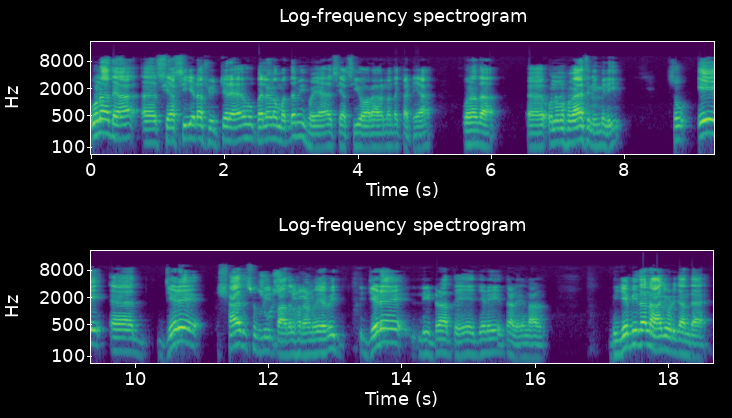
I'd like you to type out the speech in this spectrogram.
ਉਹਨਾਂ ਦਾ ਸਿਆਸੀ ਜਿਹੜਾ ਫਿਊਚਰ ਹੈ, ਉਹ ਪਹਿਲਾਂ ਨਾਲੋਂ ਮੱਧਮ ਹੀ ਹੋਇਆ ਸਿਆਸੀ ਔਰਾ ਉਹਨਾਂ ਦਾ ਘਟਿਆ, ਉਹਨਾਂ ਦਾ ਉਹਨਾਂ ਨੂੰ ਹਮਾਇਤ ਨਹੀਂ ਮਿਲੀ, ਸੋ ਇਹ ਜਿਹੜੇ ਸ਼ਾਇਦ ਸੁਖਬੀਰ ਬਾਦਲ ਹੋਰਾਂ ਨੂੰ ਇਹ ਵੀ, ਜਿਹੜੇ ਲੀਡਰਾਂ ਤੇ, ਜਿਹੜੇ ਤੁਹਾਡੇ ਨਾਲ ਬੀਜੇਪੀ ਦਾ ਨਾਂ ਜੁੜ ਜਾਂਦਾ ਹੈ,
